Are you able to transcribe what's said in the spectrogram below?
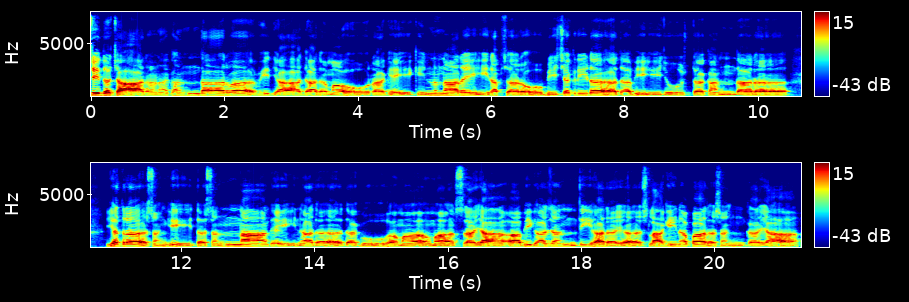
सिद्धचारणगन्धर्वविद्याधर्महोरगे किन्नरैरप्सरोभिषक्रीडदभिजुष्टकन्दर यत्र सङ्गीतसन्नादैनदगुहममर्षया अभिगजन्ति हरय श्लाघिनपरशङ्कया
